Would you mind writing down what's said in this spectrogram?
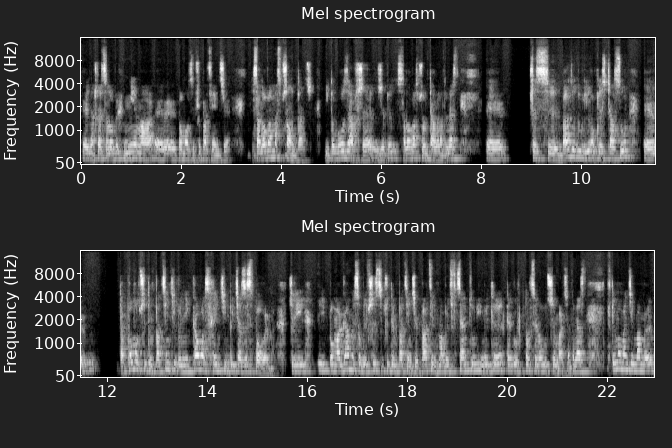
e, na przykład salowych nie ma e, pomocy przy pacjencie. Salowa ma sprzątać i to było zawsze, że salowa sprzątała. Natomiast przez bardzo długi okres czasu ta pomoc przy tym pacjencie wynikała z chęci bycia zespołem, czyli pomagamy sobie wszyscy przy tym pacjencie. Pacjent ma być w centrum i my te, tego to chcemy utrzymać. Natomiast w tym momencie mamy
